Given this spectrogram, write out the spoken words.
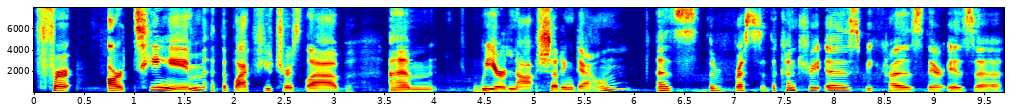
for our team at the Black Futures Lab, um, we are not shutting down as the rest of the country is because there is a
